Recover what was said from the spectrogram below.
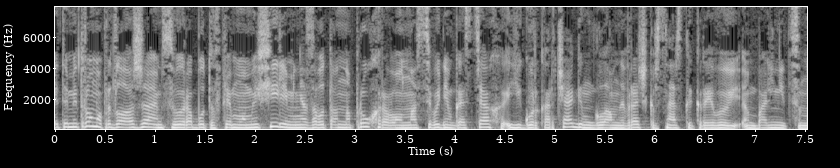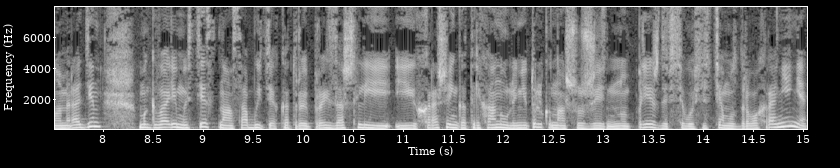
Это «Метро». Мы продолжаем свою работу в прямом эфире. Меня зовут Анна Прохорова. У нас сегодня в гостях Егор Корчагин, главный врач Красноярской краевой больницы номер один. Мы говорим, естественно, о событиях, которые произошли и хорошенько тряханули не только нашу жизнь, но прежде всего систему здравоохранения.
